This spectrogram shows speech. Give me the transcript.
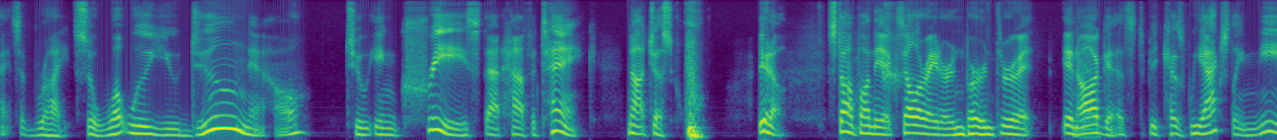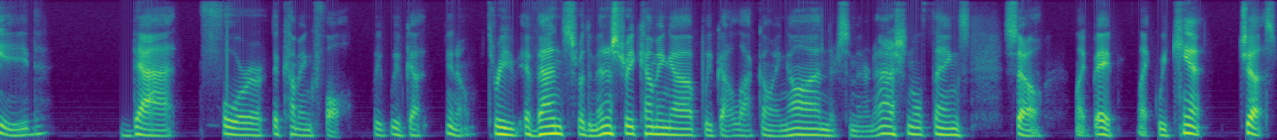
I said, right. So what will you do now to increase that half a tank? Not just, you know, stomp on the accelerator and burn through it in Yeah. August, because we actually need that for the coming fall. We, we've got, you know, three events for the ministry coming up. We've got a lot going on. There's some international things. So, like, babe, like, we can't just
